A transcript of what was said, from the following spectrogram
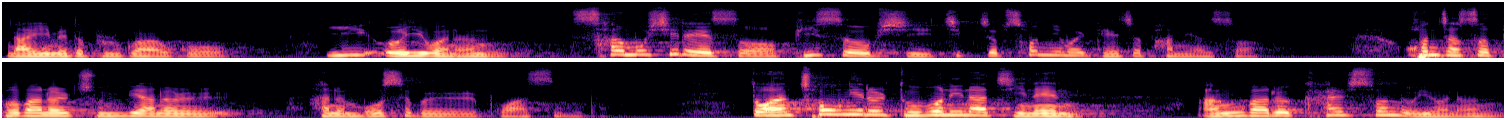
나이임에도 불구하고 이 의원은 사무실에서 비서 없이 직접 손님을 대접하면서 혼자서 법안을 준비하는 하는 모습을 보았습니다. 또한 총리를 두 번이나 지낸 앙바르 칼손 의원은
